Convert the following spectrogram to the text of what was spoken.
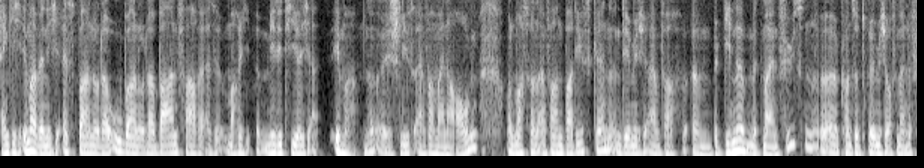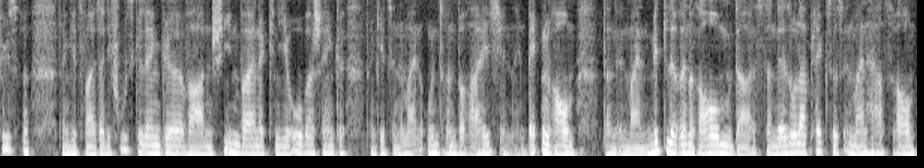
Eigentlich immer, wenn ich S-Bahn oder U-Bahn oder Bahn fahre, also mache ich, meditiere ich immer. Ne? Ich schließe einfach meine Augen und mache dann einfach einen Bodyscan, indem ich einfach ähm, beginne mit meinen Füßen, äh, konzentriere mich auf meine Füße, dann geht's weiter die Fußgelenke, Waden, Schienbeine, Knie, Oberschenkel, dann geht's in meinen unteren Bereich, in den Beckenraum, dann in meinen mittleren Raum, da ist dann der Solarplexus in meinen Herzraum,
